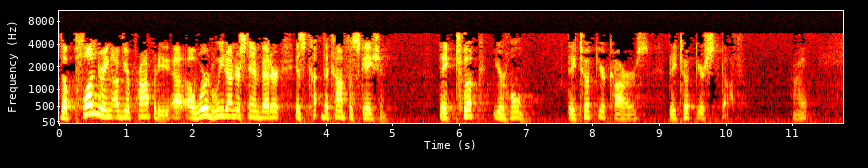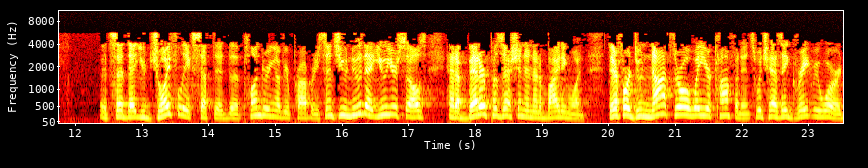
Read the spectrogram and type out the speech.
the plundering of your property. A, word we'd understand better is the confiscation. They took your home, they took your cars, they took your stuff. Right? It said that you joyfully accepted the plundering of your property, since you knew that you yourselves had a better possession and an abiding one. Therefore, do not throw away your confidence, which has a great reward,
